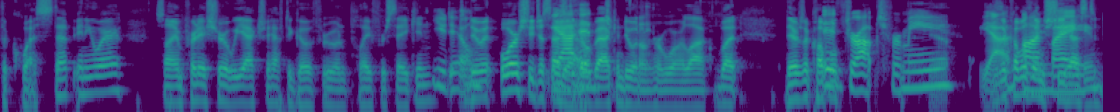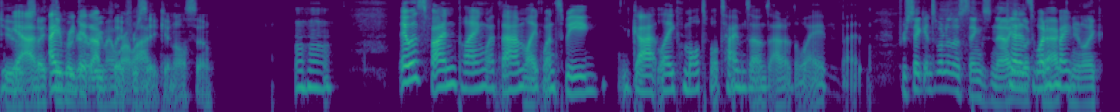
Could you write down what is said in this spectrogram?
the quest step anywhere. So I'm pretty sure we actually have to go through and play Forsaken You do. to do it, or she just has Yeah, to go it- back and do it on her Warlock. But there's a couple. It dropped for me. Yeah. Yeah. there's a couple things my, she has to do. Yeah, so I I, think we're redid it gonna on my replay Warlock. Forsaken also. hmm It was fun playing with them, like once we got like multiple time zones out of the way. But Forsaken's one of those things now you 'Cause look back my- and you're like,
